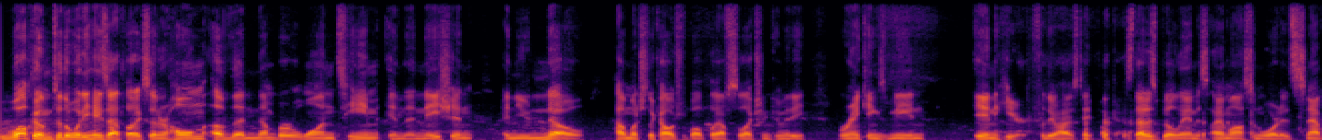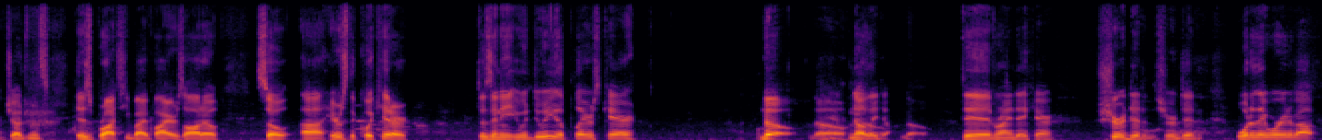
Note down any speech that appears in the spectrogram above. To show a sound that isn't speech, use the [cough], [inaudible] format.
Welcome to the Woody Hayes Athletic Center, home of the number one team in the nation. And you know how much the College Football Playoff Selection Committee rankings mean in here for the Ohio State podcast. that is Bill Landis. I am Austin Ward. It's Snap Judgments. It is brought to you by Byers Auto. So uh, here's the quick hitter. Does any do any of the players care? No, no, No, they don't. No, Did Ryan Day care? sure didn't. Sure didn't. What are they worried about?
